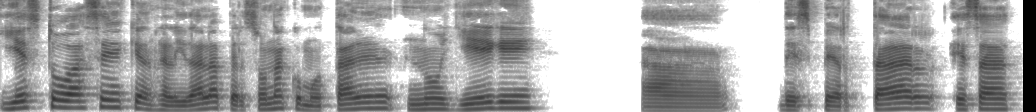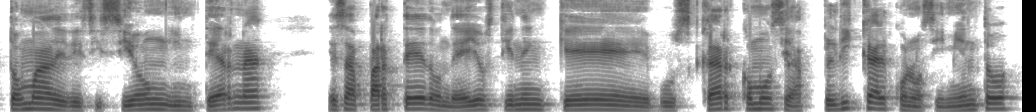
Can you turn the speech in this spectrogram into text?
Y esto hace que en realidad la persona como tal no llegue a despertar esa toma de decisión interna, esa parte donde ellos tienen que buscar cómo se aplica el conocimiento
